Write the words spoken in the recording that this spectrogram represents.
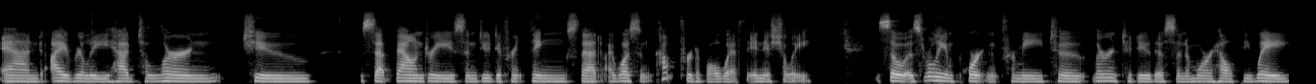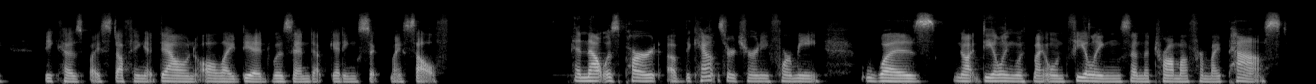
And I really had to learn to set boundaries and do different things that I wasn't comfortable with initially. So it was really important for me to learn to do this in a more healthy way because by stuffing it down, all I did was end up getting sick myself. And that was part of the cancer journey for me was not dealing with my own feelings and the trauma from my past.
